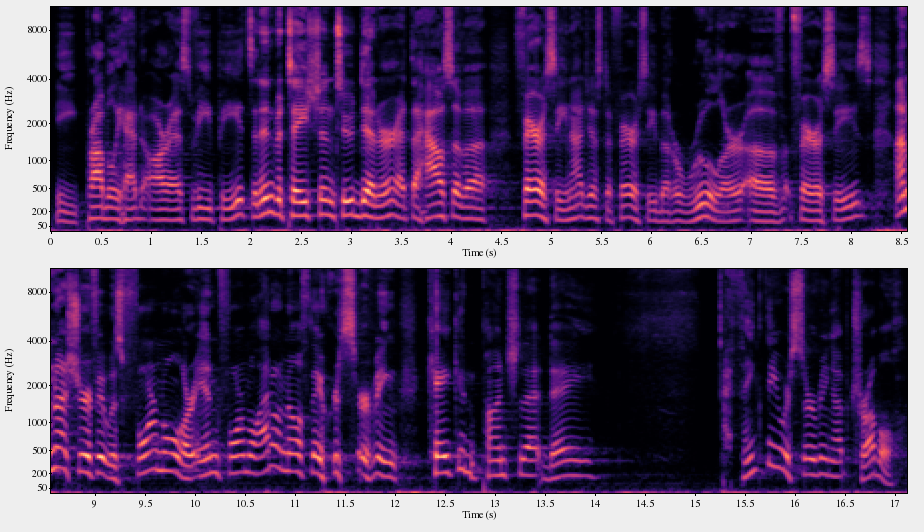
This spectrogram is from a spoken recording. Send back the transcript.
he probably had to RSVP. It's an invitation to dinner at the house of a Pharisee, not just a Pharisee, but a ruler of Pharisees. I'm not sure if it was formal or informal. I don't know if they were serving cake and punch that day. I think they were serving up trouble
